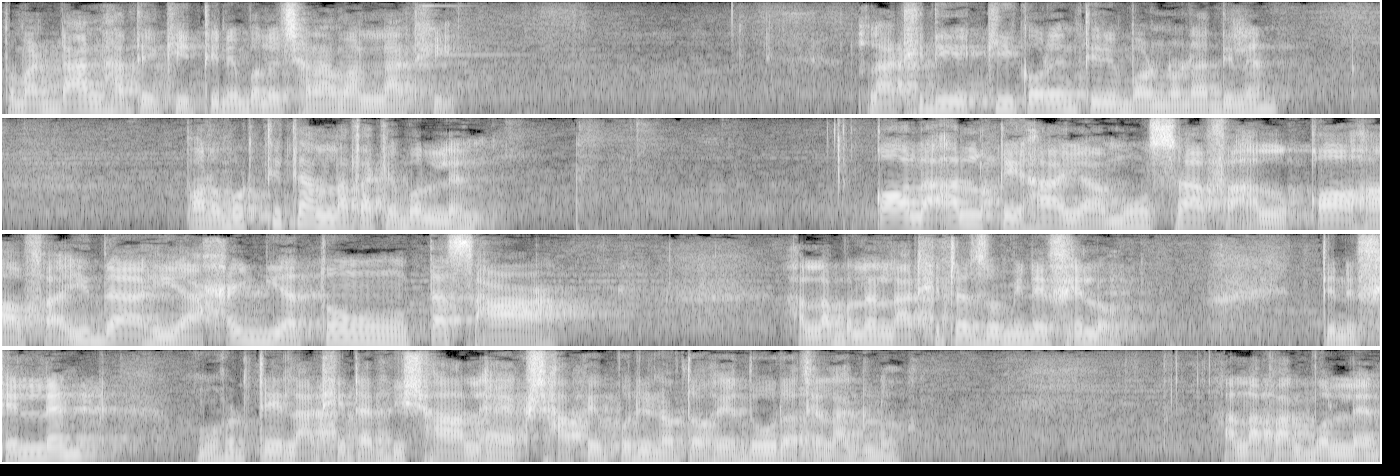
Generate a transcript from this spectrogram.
তোমার ডান হাতে কি? তিনি বলেছেন, আমার লাঠি। লাঠি দিয়ে কি করেন তিনি বর্ণনা দিলেন? পরবর্তীতে আল্লাহ তাকে বললেন, কল আলকিহা ইয়া মুসা ফা আল কহা ফাইদা হিয়া হাইয়া তুং তাসা আল্লাহ বললেন, লাঠিটা জমিনে ফেলো। তিনি ফেললেন। মুহূর্তে লাঠিটা বিশাল এক সাপে পরিণত হয়ে দৌড়াতে লাগল। আল্লাহ পাক বললেন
